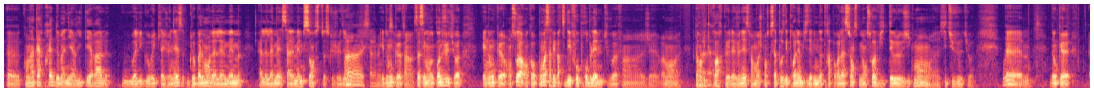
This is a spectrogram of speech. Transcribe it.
euh, qu'on interprète de manière littérale ou allégorique la Genèse, globalement, elle a la même, elle a la même, ça a le même sens, tu vois ce que je veux dire. Ouais, ça a la même Et donc, conséquence. enfin, ça c'est mon point de vue, tu vois. Et Mm. donc, euh, en soi, encore pour moi, ça fait partie des faux problèmes, tu vois. Enfin, j'ai vraiment, euh, t'as envie de croire que la Genèse, enfin, moi, je pense que ça pose des problèmes vis-à-vis de notre rapport à la science, mais en soi, théologiquement, euh, si tu veux, tu vois. Oui. Euh, donc,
